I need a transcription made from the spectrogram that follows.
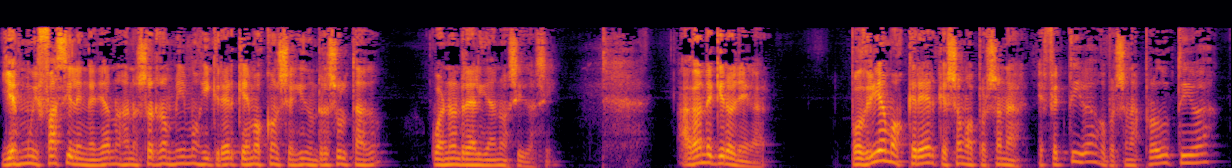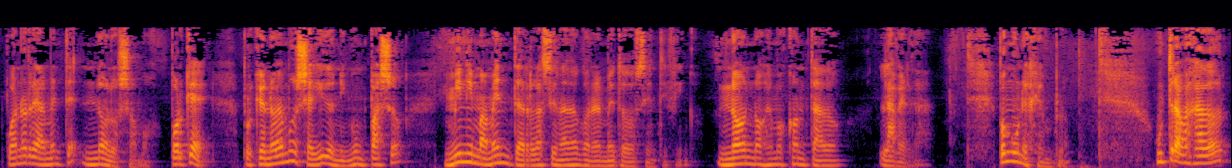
Y es muy fácil engañarnos a nosotros mismos y creer que hemos conseguido un resultado cuando en realidad no ha sido así. ¿A dónde quiero llegar? Podríamos creer que somos personas efectivas o personas productivas cuando realmente no lo somos. ¿Por qué? Porque no hemos seguido ningún paso mínimamente relacionado con el método científico. No nos hemos contado la verdad. Pongo un ejemplo. Un trabajador,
